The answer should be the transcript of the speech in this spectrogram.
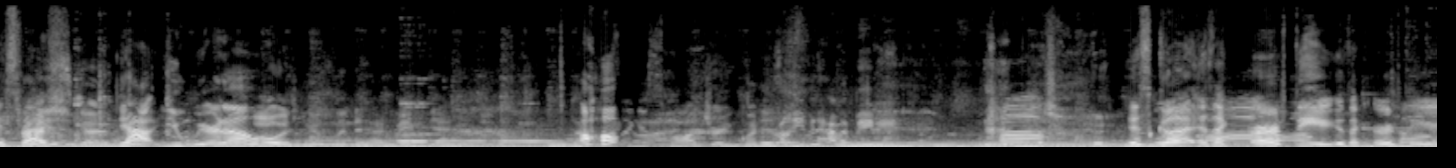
It's fresh. is good. Yeah, you weirdo. Oh, it's me and Linda had baby daddy. Oh, Like a spa drink. What is I don't even have a baby. Um, it's good. It's like earthy. It's like earthy.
